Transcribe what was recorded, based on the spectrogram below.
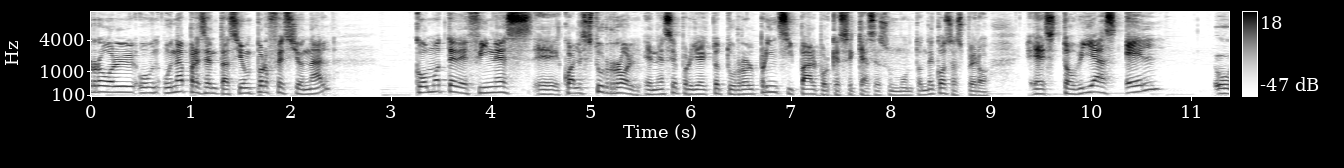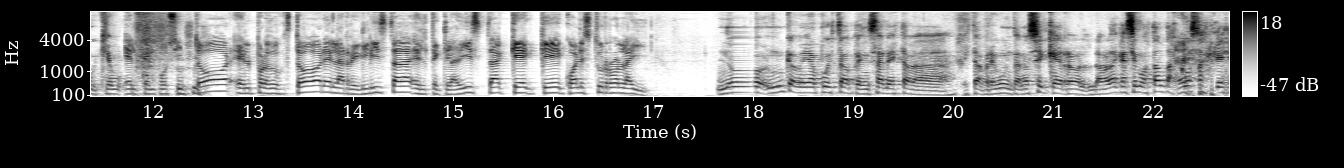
rol, una presentación profesional, ¿cómo te defines? Eh, ¿Cuál es tu rol en ese proyecto? Tu rol principal, porque sé que haces un montón de cosas, pero ¿es Tobías él? El compositor, el productor, el arreglista, el tecladista, ¿qué, qué, cuál es tu rol ahí? No, nunca me había puesto a pensar esta, esta pregunta, no sé qué rol. La verdad que hacemos tantas cosas que,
